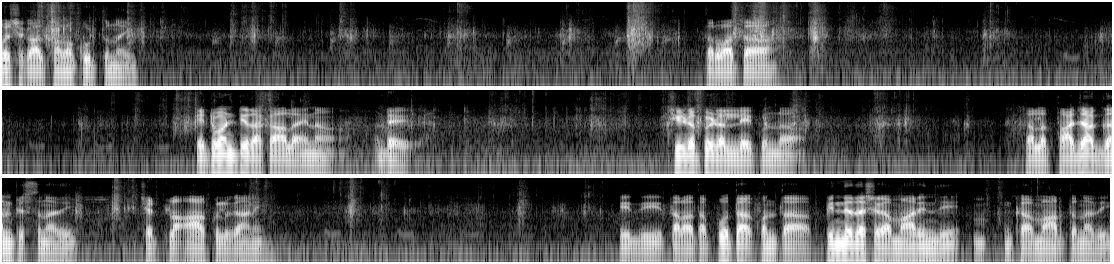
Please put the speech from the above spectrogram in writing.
పోషకాలు సమకూరుతున్నాయి తర్వాత ఎటువంటి రకాలైన అంటే చీడపీడలు లేకుండా చాలా తాజాగా కనిపిస్తున్నది. చెట్ల ఆకులు కానీ ఇది తర్వాత పూత కొంత పిందె దశగా మారింది ఇంకా మారుతున్నది.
